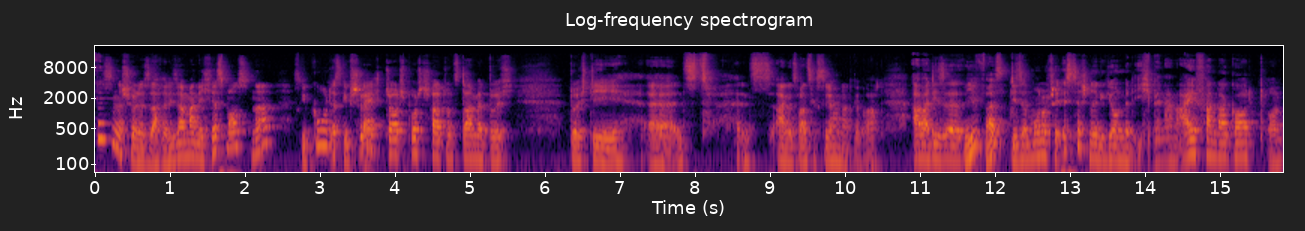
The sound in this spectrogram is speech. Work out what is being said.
das ist eine schöne Sache. Dieser Manichismus, ne? Es gibt gut, es gibt schlecht. George Bush hat uns damit durch, durch die äh, ins, ins 21. Jahrhundert gebracht. Aber diese, Wie? Was? diese monotheistischen Religionen mit Ich bin ein eifernder Gott und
